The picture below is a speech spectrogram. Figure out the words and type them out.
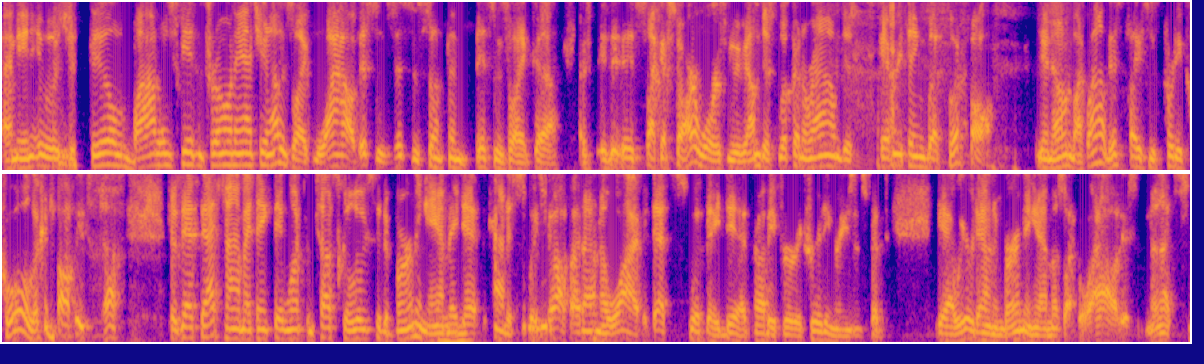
I mean, it was just filled, bottles getting thrown at you, and I was like, "Wow, this is this is something. This is like uh, it's like a Star Wars movie." I'm just looking around, just everything but football. You know, I'm like, wow, this place is pretty cool. Look at all this stuff. Because at that time, I think they went from Tuscaloosa to Birmingham. They'd have to kind of switch off. I don't know why, but that's what they did, probably for recruiting reasons. But yeah, we were down in Birmingham. I was like, wow, this is nuts.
